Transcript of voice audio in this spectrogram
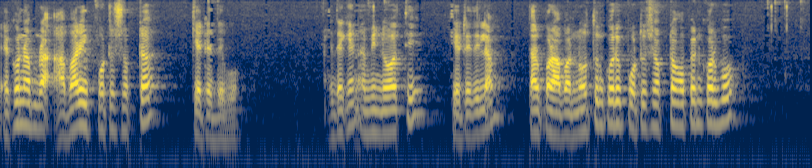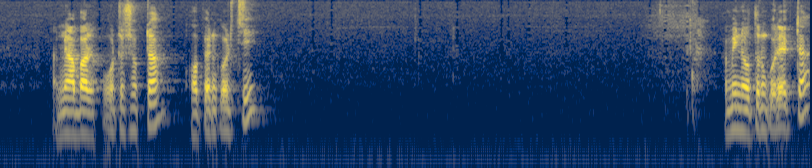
এখন আমরা আবার এই ফটোশপটা কেটে দেব। দেখেন, আমি নতে কেটে দিলাম। তারপর আবার নতুন করে ফটোশপটা ওপেন করব। আমি আবার ফটোশপটা ওপেন করছি। আমি নতুন করে একটা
